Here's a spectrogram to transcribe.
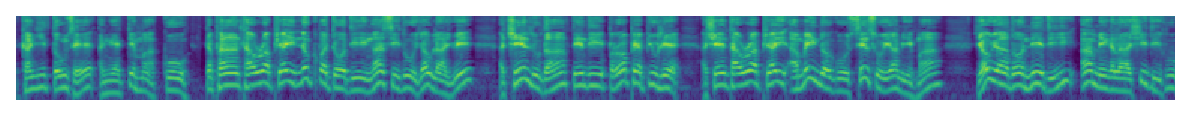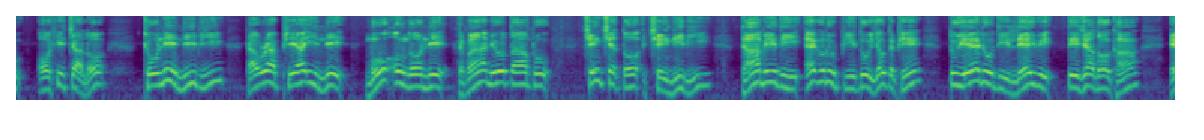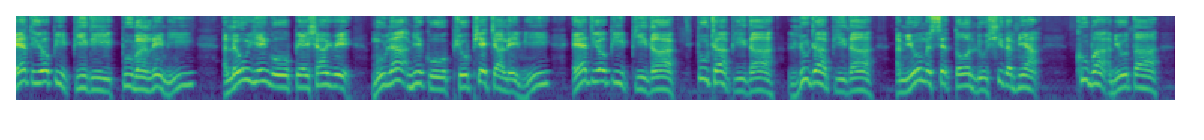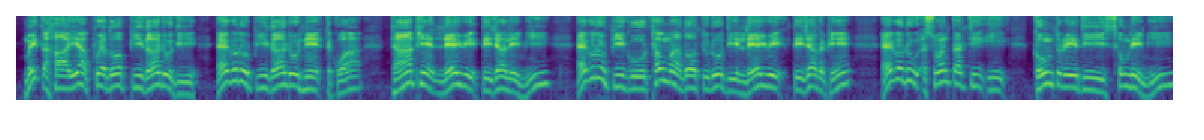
အခန်းကြီး30အငယ်1မှ9တဖန်သာရဖျား၏နှုတ်ပတ်တော်သည်ငါစီသို့ရောက်လာ၍အချင်းလူသားတင်းသည်ပရောဖက်ပြုလျက်အရှင်သာရဖျား၏အမိန်တော်ကိုဆင့်ဆိုရမည်မှာရောက်ရသောနေ့သည်အမင်္ဂလာရှိသည်ဟုအော်ဟစ်ကြလော့ထိုနေ့နီးပြီးသာရဖျား၏နေ့မိုးအုံသောနေ့တပန်းမျိုးသားဖို့ချင်းချက်သောအချိန်နီးပြီးဒါဘေးသည်အေဂရုပြည်သို့ရောက်သည်ဖြင့် သူရဲတို့သည်လဲ၍တေကြသောအခါအဲသယောပိပြည်သည်ပူပန်လိမ့်မည်အလုံးရင်းကိုပယ်ရှား၍မူလအမြစ်ကို ဖြိုဖျက်ကြလိမ့်မည်အဲသယောပိပြည်သားပုထပြည်သားလူဒပြည်သားအမျိုးမစစ်သောလူရှိသမျှခုဘအမျိုးသားမိတ္တဟာယဖွဲ့သောပြည်သားတို့သည်အေဂရုပြည်သားတို့နှင့်တကွဓာဖြင့်လဲ၍တေကြလိမ့်မည်အေဂရုပြည်ကို ထောက်မှသောသူတို့သည်လဲ၍တေကြသဖြင့် အေဂရုအစွမ်းတတ္တိဤဂုံတရေသည်ဆုံးလိမ့်မည်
